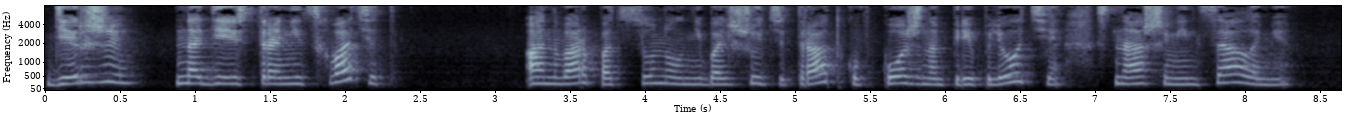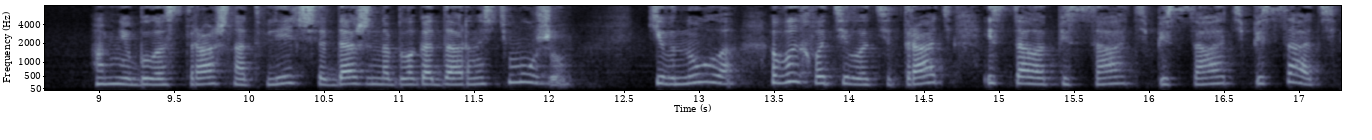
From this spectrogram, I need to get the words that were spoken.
«Держи, надеюсь, страниц хватит?» Анвар подсунул небольшую тетрадку в кожаном переплете с нашими инициалами – а мне было страшно отвлечься даже на благодарность мужу. Кивнула, выхватила тетрадь и стала писать, писать, писать.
